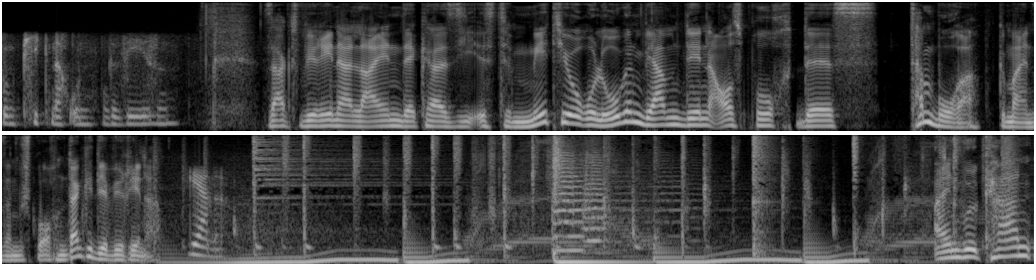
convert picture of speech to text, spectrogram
so ein Peak nach unten gewesen. Sagt Verena Leindecker, sie ist Meteorologin. Wir haben den Ausbruch des Tambora gemeinsam besprochen. Danke dir, Verena. Gerne. Ein Vulkan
